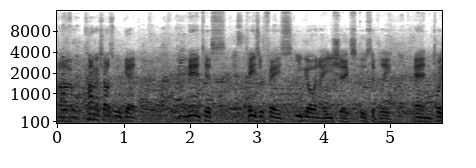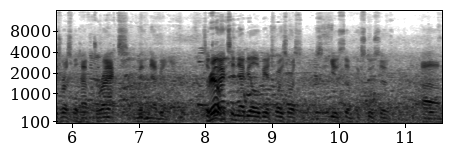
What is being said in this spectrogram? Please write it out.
Um, comic shops will get Mantis, Taserface, Ego, and Ayesha exclusively, and Toys R Us will have Drax with Nebula. So Really? Drax and Nebula will be a Toys R Us exclusive. exclusive um,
